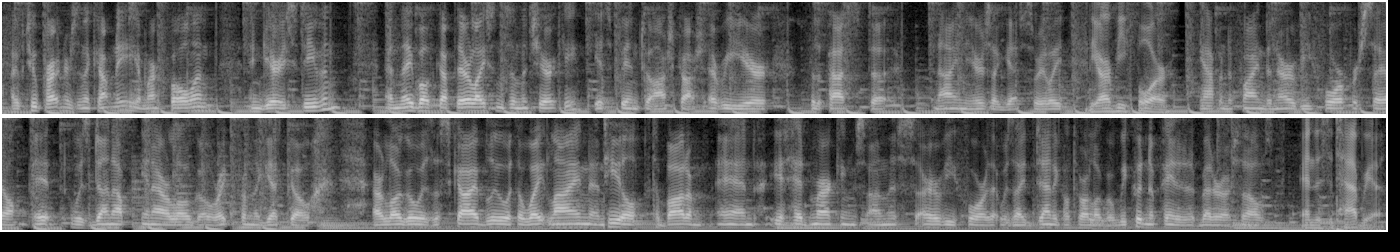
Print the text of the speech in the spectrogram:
I have two partners in the company, Mark Boland and Gary Stephen, and they both got their license in the Cherokee. It's been to Oshkosh every year for the past uh, nine years, I guess, really. the RV4, We happened to find an RV4 for sale. It was done up in our logo right from the get-go. Our logo is a sky blue with a white line and teal to bottom, and it had markings on this RV4 that was identical to our logo. We couldn't have painted it better ourselves. and the Citabria.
